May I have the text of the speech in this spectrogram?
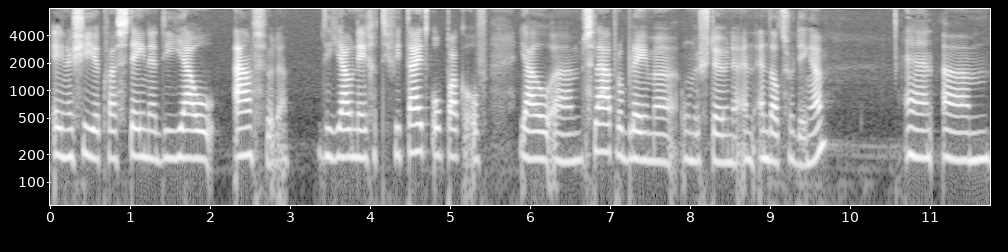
energieën qua stenen die jou aanvullen. Die jouw negativiteit oppakken of jouw um, slaapproblemen ondersteunen en, en dat soort dingen. En um,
